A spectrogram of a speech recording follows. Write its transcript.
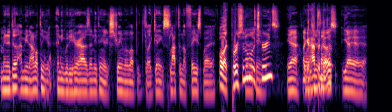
I mean, it does. I mean, I don't think anybody here has anything extreme about like getting slapped in the face by. Oh, like personal Yeah, the team. experience? Yeah, Like it just, happened to us? Yeah, yeah,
